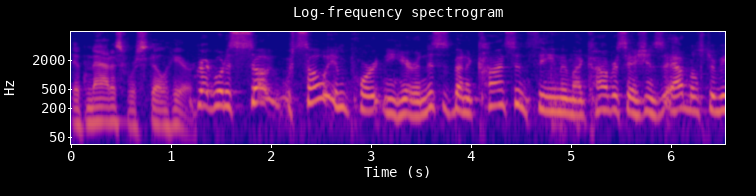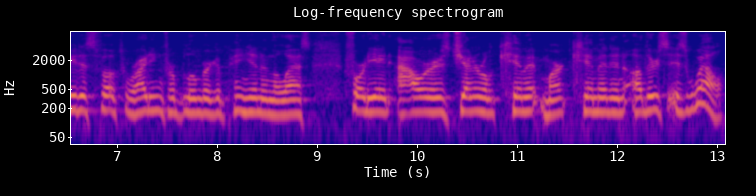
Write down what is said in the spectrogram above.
if Mattis were still here. Greg, what is so so important here, and this has been a constant theme in my conversations, Admiral Stavridis, folks writing for Bloomberg opinion in the last 48 hours, General Kimmitt, Mark Kimmitt, and others as well,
